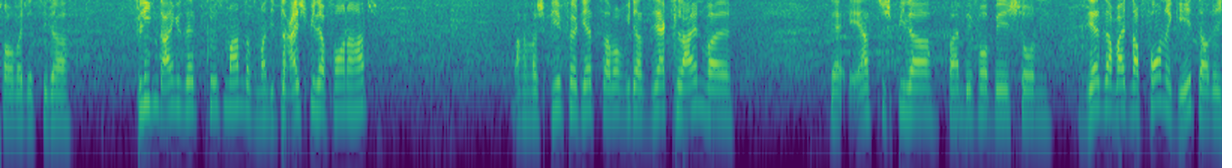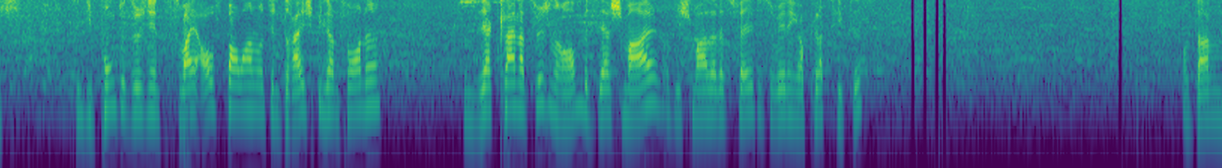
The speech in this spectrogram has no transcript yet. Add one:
Torwart jetzt wieder fliegend eingesetzt, Lösmann, dass man die drei Spieler vorne hat. Machen das Spielfeld jetzt aber auch wieder sehr klein, weil der erste Spieler beim BVB schon sehr, sehr weit nach vorne geht. Dadurch sind die Punkte zwischen den zwei Aufbauern und den drei Spielern vorne. Das ist ein sehr kleiner Zwischenraum, wird sehr schmal und je schmaler das Feld, desto weniger Platz gibt es. Und dann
